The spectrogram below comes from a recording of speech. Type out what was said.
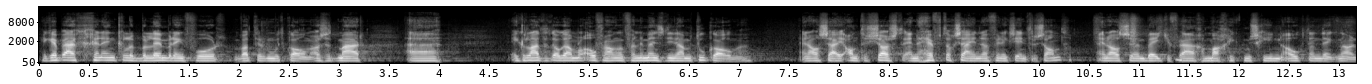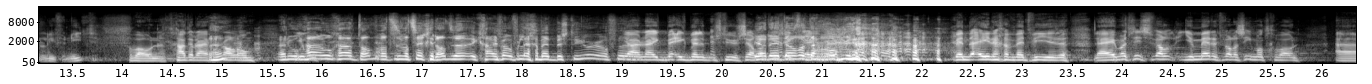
ik heb eigenlijk geen enkele belemmering voor wat er moet komen. Als het maar. eh, ik laat het ook allemaal overhangen van de mensen die naar me toe komen. En als zij enthousiast en heftig zijn, dan vind ik ze interessant. En als ze een beetje vragen, mag ik misschien ook, dan denk ik, nou, liever niet. Gewoon, het gaat er eigenlijk vooral om... En hoe, je ga- moet- hoe gaat het dan? Wat, wat zeg je dan? Eh, Ik ga even overleggen met het bestuur? Of, eh? Ja, nee, ik ben, ik ben het bestuur zelf. Ja, nee, dus daarom, ja. Ik ben de enige met wie je... Nee, maar het is wel, je merkt wel als iemand gewoon eh,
